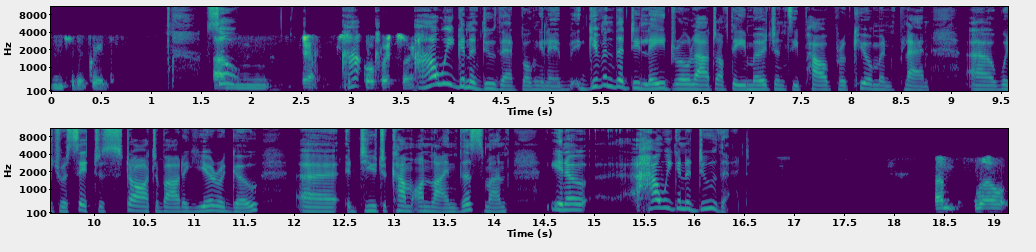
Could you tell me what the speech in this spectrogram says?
into the grid. So, um, yeah, how, go for it. Sorry. how are we going to do that, Bongile? Given the delayed rollout of the emergency power procurement plan, uh, which was set to start about a year ago, uh, due to come online this month, you know, how are we going to do that? Um, well,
